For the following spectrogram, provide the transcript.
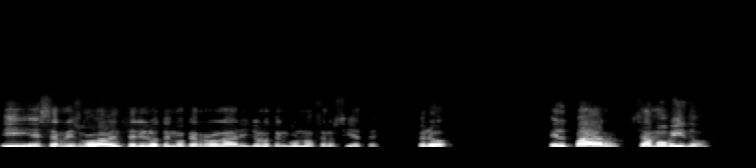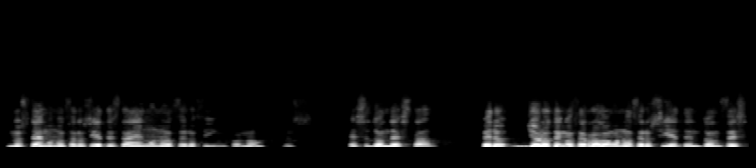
y ese riesgo va a vencer y lo tengo que rolar y yo lo tengo 1.07, pero el par se ha movido, no está en 1.07, está en 1.05, ¿no? Es donde ha estado. Pero yo lo tengo cerrado en 1.07, entonces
